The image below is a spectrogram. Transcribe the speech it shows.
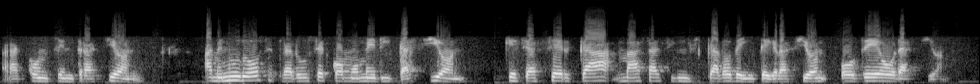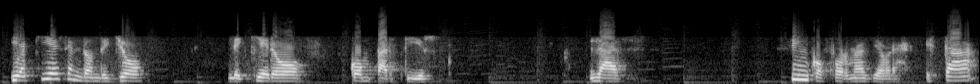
para concentración a menudo se traduce como meditación, que se acerca más al significado de integración o de oración. Y aquí es en donde yo le quiero compartir las cinco formas de orar. Está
